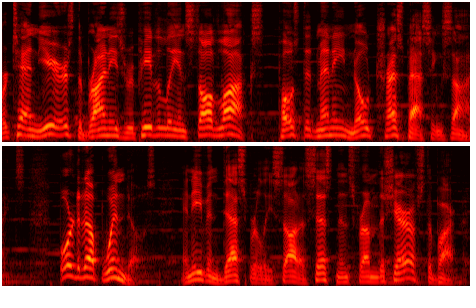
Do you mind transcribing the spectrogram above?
For 10 years, the Brineys repeatedly installed locks, posted many no trespassing signs, boarded up windows, and even desperately sought assistance from the sheriff's department.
